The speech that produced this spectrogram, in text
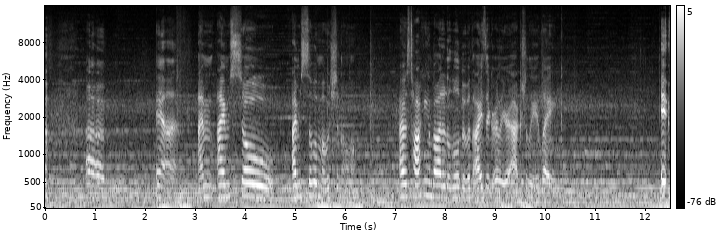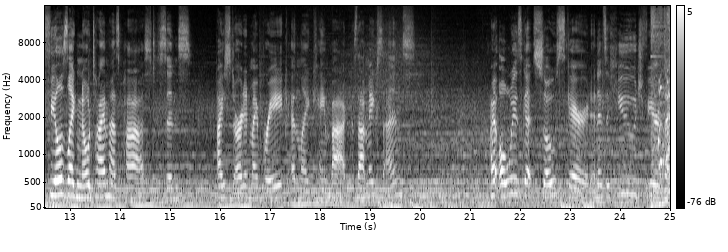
um, and I'm I'm so I'm so emotional. I was talking about it a little bit with Isaac earlier, actually. Like, it feels like no time has passed since I started my break and like came back. Does that make sense? I always get so scared, and it's a huge fear that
